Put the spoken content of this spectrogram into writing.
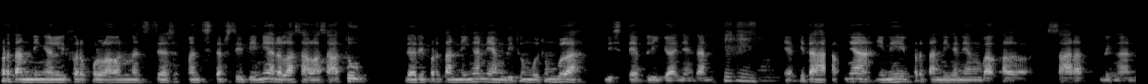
pertandingan Liverpool lawan Manchester, Manchester City ini adalah salah satu dari pertandingan yang ditunggu-tunggu lah di setiap liganya kan. Mm-hmm. Ya kita harapnya ini pertandingan yang bakal syarat dengan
